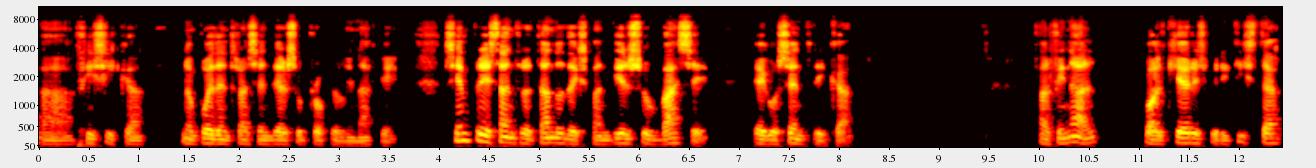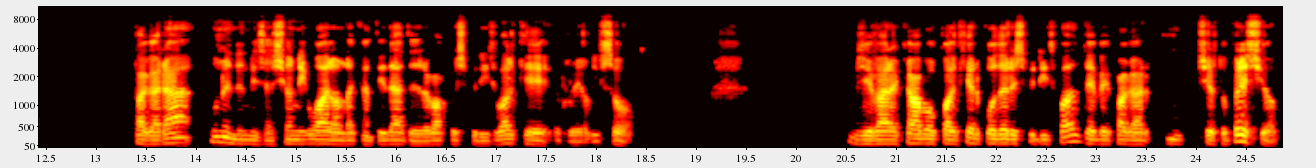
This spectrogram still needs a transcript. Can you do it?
ah, física. No pueden trascender su propio linaje siempre están tratando de expandir su base egocéntrica. Al final, cualquier espiritista pagará una indemnización igual a la cantidad de trabajo espiritual que realizó. Llevar a cabo cualquier poder espiritual debe pagar un cierto precio,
